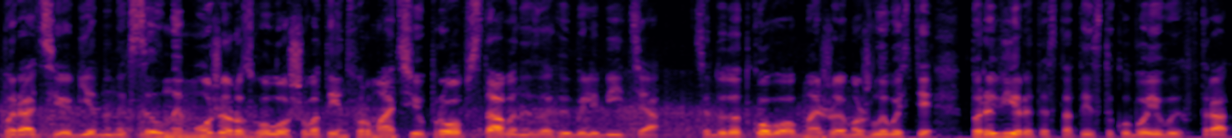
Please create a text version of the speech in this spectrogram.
операції об'єднаних сил не може розголошувати інформацію про обставини загибелі бійця. Це додатково обмежує можливості перевірити статистику бойових втрат.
